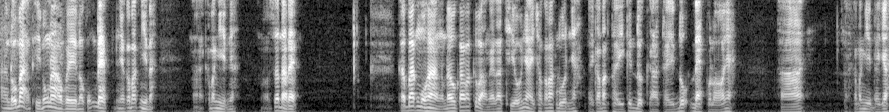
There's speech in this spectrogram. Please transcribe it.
hàng đấu mạng thì lúc nào về nó cũng đẹp nha các bác nhìn này. Đấy, các bác nhìn nhé nó rất là đẹp các bác mua hàng ở đâu các bác cứ bảo người ta chiếu nhảy cho các bác luôn nhé để các bác thấy cái được à, cái độ đẹp của nó nha đấy. các bác nhìn thấy chưa?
